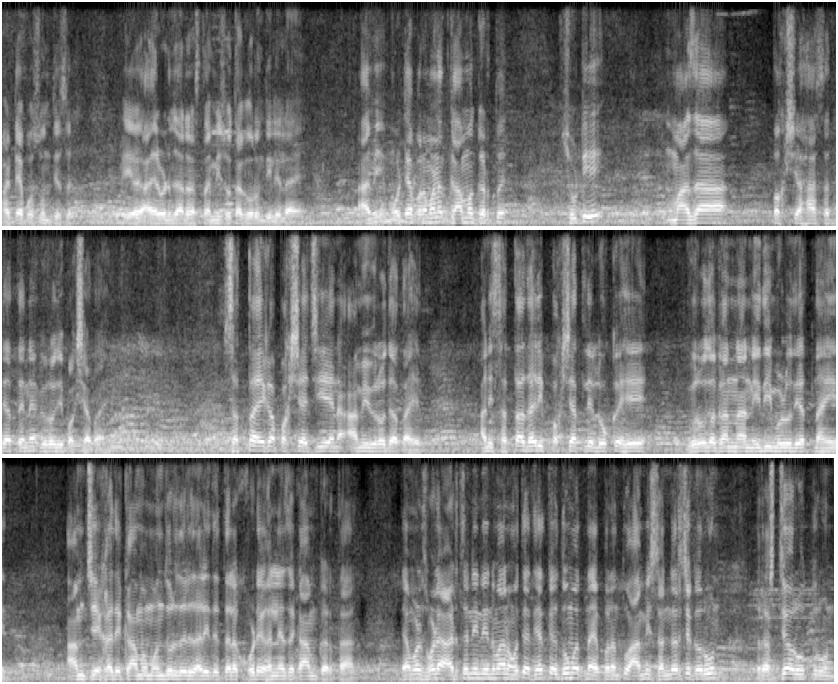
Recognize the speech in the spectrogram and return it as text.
फाट्यापासून ते हे आयरोड जाणारा रस्ता मी स्वतः करून दिलेला आहे. आम्ही मोठ्या प्रमाणात कामं करतो आहे शेवटी माझा पक्ष हा सध्या त्याने विरोधी पक्षात आहे. सत्ता एका पक्षाची आहे ना आम्ही विरोधात आहेत. आणि सत्ताधारी पक्षातले लोक हे विरोधकांना निधी मिळू देत नाहीत. आमचे एखादे कामं मंजूर जरी झाली तर त्याला खोडे घालण्याचं काम करतात. त्यामुळे थोड्या अडचणी निर्माण होत्यात ह्यात काही दुमत नाही परंतु आम्ही संघर्ष करून रस्त्यावर उतरून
